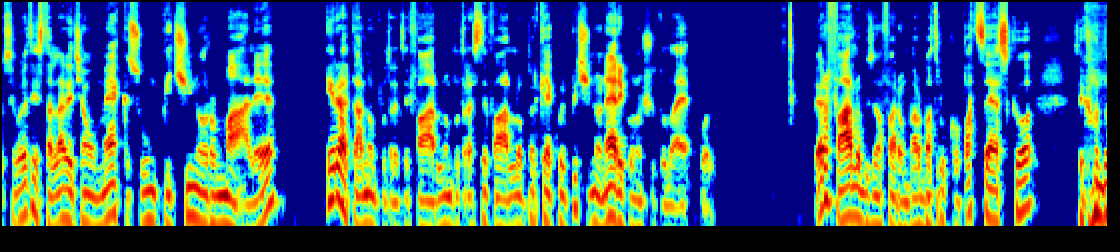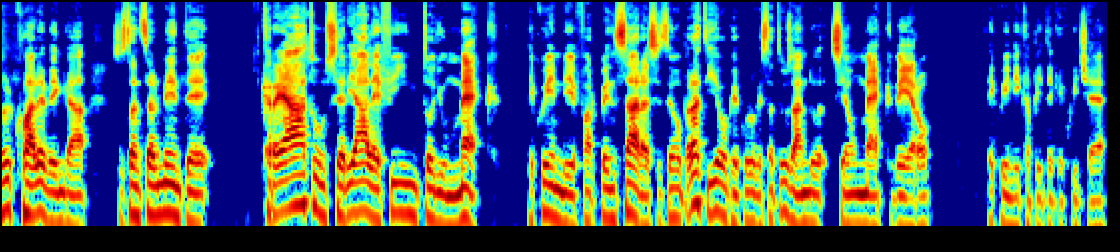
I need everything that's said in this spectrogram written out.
se volete installare diciamo, un Mac su un PC normale, in realtà non potrete farlo, non potreste farlo perché quel PC non è riconosciuto da Apple. Per farlo bisogna fare un barbatrucco pazzesco, secondo il quale venga sostanzialmente creato un seriale finto di un Mac e quindi far pensare al sistema operativo che quello che state usando sia un Mac vero. E quindi capite che qui c'è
